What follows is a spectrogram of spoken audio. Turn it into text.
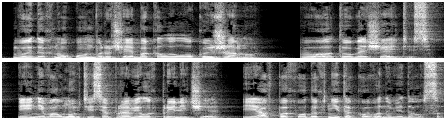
– выдохнул он, выручая бокалы Локу и Жанну. «Вот, угощайтесь. И не волнуйтесь о правилах приличия. Я в походах не такого навидался».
